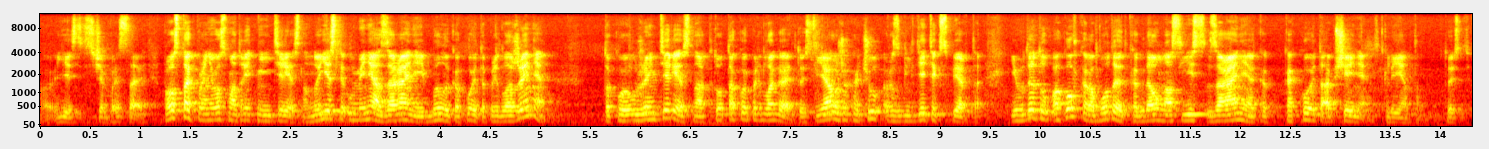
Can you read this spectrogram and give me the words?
э, есть с чем представить. Просто так про него смотреть неинтересно. Но если у меня заранее было какое-то предложение, такое уже интересно, а кто такой предлагает. То есть я уже хочу разглядеть эксперта. И вот эта упаковка работает, когда у нас есть заранее как- какое-то общение с клиентом. То есть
